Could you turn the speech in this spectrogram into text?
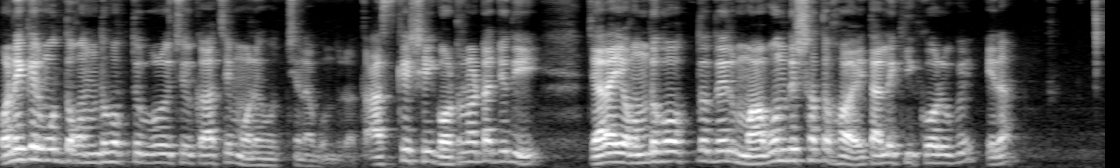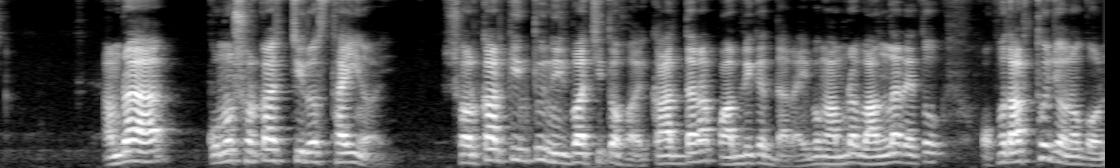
অনেকের মধ্যে অন্ধভক্ত রয়েছে কাছে মনে হচ্ছে না বন্ধুরা। আজকে সেই ঘটনাটা যদি যারা এই অন্ধভক্তদের মা বোনদের সাথে হয়, তাহলে কি করবে এরা? আমরা কোনো সরকার চিরস্থায়ী নয়। সরকার কিন্তু নির্বাচিত হয় কার দ্বারা? পাবলিকের দ্বারা। এবং আমরা বাংলার এত অপদার্থ জনগণ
